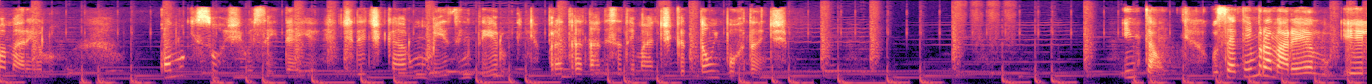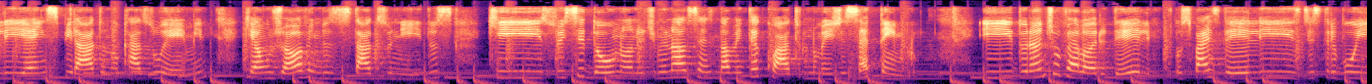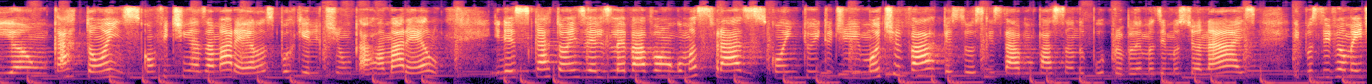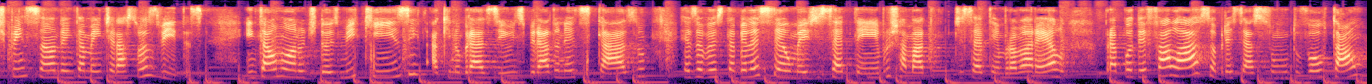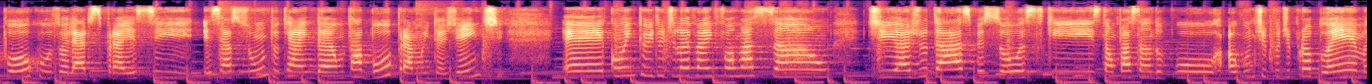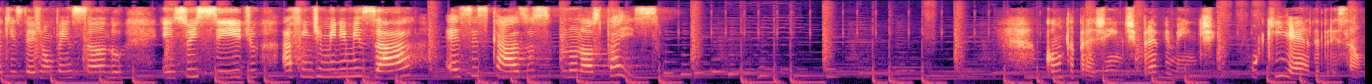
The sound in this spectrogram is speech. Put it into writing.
Amarelo. Como que surgiu essa ideia de dedicar um mês inteiro para tratar dessa temática tão importante? Então, o Setembro Amarelo, ele é inspirado no caso M, que é um jovem dos Estados Unidos que suicidou no ano de 1994, no mês de setembro. E durante o velório dele, os pais distribuíam cartões com fitinhas amarelas, porque ele tinha um carro amarelo, e nesses cartões eles levavam algumas frases com o intuito de motivar pessoas que estavam passando por problemas emocionais e possivelmente pensando em também tirar suas vidas. Então, no ano de 2015, aqui no Brasil, inspirado nesse caso, resolveu estabelecer o mês de setembro, chamado de Setembro Amarelo, para poder falar sobre esse assunto, voltar um pouco os olhares para esse, esse assunto que ainda é um tabu para muita gente, é, com o intuito de levar informação, de ajudar as pessoas que estão passando por algum tipo de problema, que estejam pensando em suicídio, a fim de minimizar esses casos no nosso país. Conta pra gente brevemente o que é a depressão?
